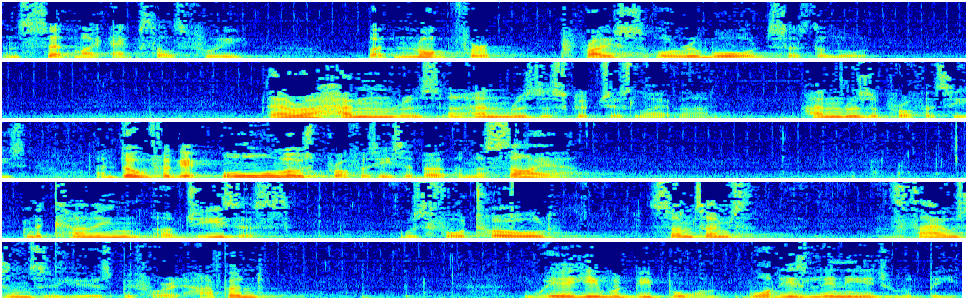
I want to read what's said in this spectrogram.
and set my exiles free, but not for a price or reward, says the Lord. There are hundreds and hundreds of scriptures like that. Hundreds of prophecies. And don't forget all those prophecies about the Messiah. The coming of Jesus was foretold sometimes thousands of years before it happened. Where he would be born, what his lineage would be,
